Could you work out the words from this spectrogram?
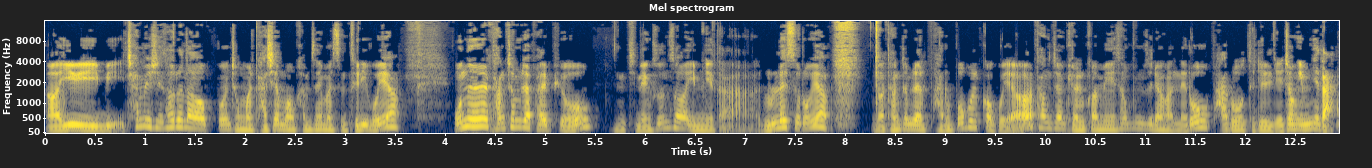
어, 이 참여해주신 39분 정말 다시 한번 감사의 말씀 드리고요 오늘 당첨자 발표 진행 순서입니다. 룰렛으로요. 어, 당첨자를 바로 뽑을 거고요. 당첨 결과 및 상품 수령 안내로 바로 드릴 예정입니다.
